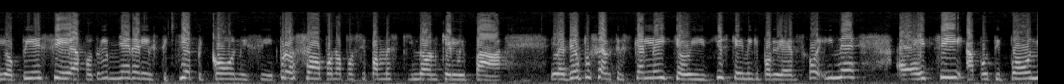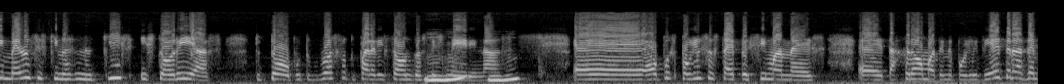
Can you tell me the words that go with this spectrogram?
οι οποίες αποτελούν μια ρεαλιστική απεικόνηση προσώπων όπως είπαμε σκηνών κλπ. Δηλαδή όπως χαρακτηριστικά λέει και ο ίδιος και είναι και πολύ εύσκο είναι έτσι αποτυπώνει μέρος της κοινωνικής ιστορία ιστορίας του τόπου, του πρόσφατου παρελθόντος της μυρινας Ε, όπως πολύ σωστά επεσήμανες, ε, τα χρώματα είναι πολύ ιδιαίτερα, δεν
